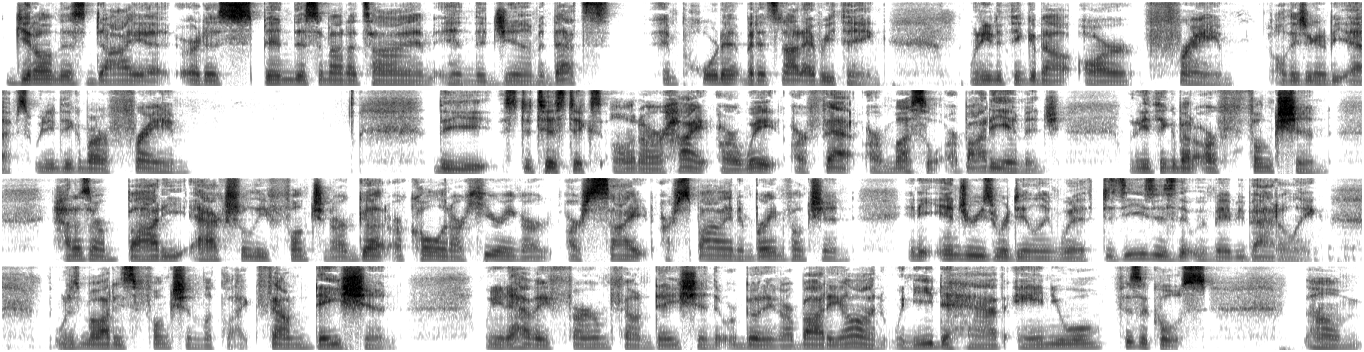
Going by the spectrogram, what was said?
get on this diet or to spend this amount of time in the gym. And that's important, but it's not everything. We need to think about our frame. All these are going to be F's. We need to think about our frame, the statistics on our height, our weight, our fat, our muscle, our body image. We need to think about our function. How does our body actually function? Our gut, our colon, our hearing, our, our sight, our spine, and brain function. Any injuries we're dealing with, diseases that we may be battling. What does my body's function look like? Foundation. We need to have a firm foundation that we're building our body on. We need to have annual physicals. Um,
